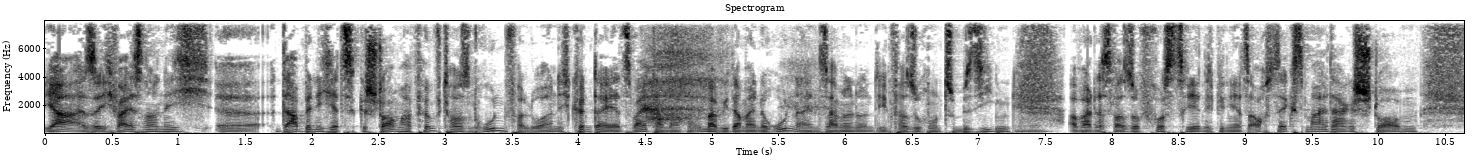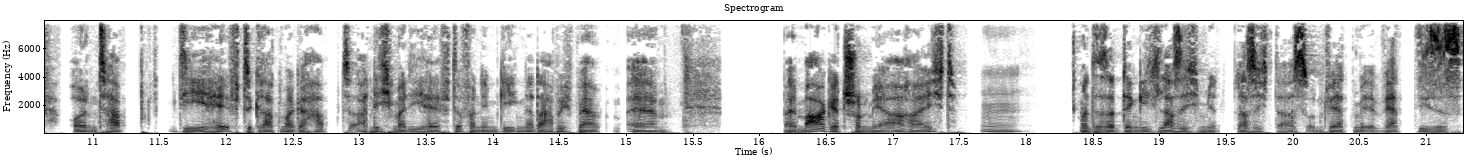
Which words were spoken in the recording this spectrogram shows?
ja, also ich weiß noch nicht, äh, da bin ich jetzt gestorben, habe 5000 Runen verloren. Ich könnte da jetzt weitermachen, immer wieder meine Runen einsammeln und ihn versuchen zu besiegen. Mhm. Aber das war so frustrierend. Ich bin jetzt auch sechsmal da gestorben und habe die Hälfte gerade mal gehabt. Ach, nicht mal die Hälfte von dem Gegner. Da habe ich bei, äh, bei Margit schon mehr erreicht. Mhm. Und deshalb denke ich, lasse ich mir, lasse ich das und werde mir, werde dieses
